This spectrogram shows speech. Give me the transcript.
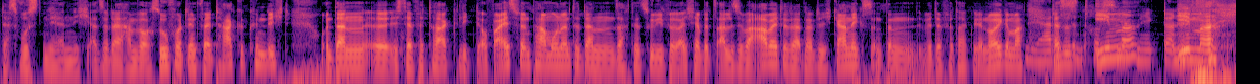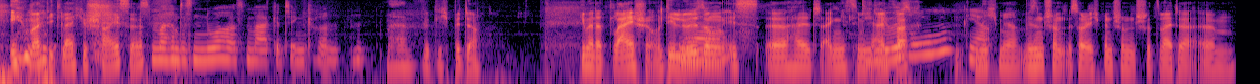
das wussten wir ja nicht. Also da haben wir auch sofort den Vertrag gekündigt und dann äh, ist der Vertrag, liegt auf Eis für ein paar Monate, dann sagt der Zulieferer, ich habe jetzt alles überarbeitet, hat natürlich gar nichts und dann wird der Vertrag wieder neu gemacht. Ja, das das, ist immer, Immer, immer die gleiche Scheiße. Das machen das nur aus Marketinggründen. Ja, wirklich bitter. Immer das Gleiche. Und die Ja. Lösung ist äh, halt eigentlich ziemlich Die einfach. Lösung, ja. Nicht mehr. Wir sind schon, sorry, ich bin schon einen Schritt weiter. Ähm,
